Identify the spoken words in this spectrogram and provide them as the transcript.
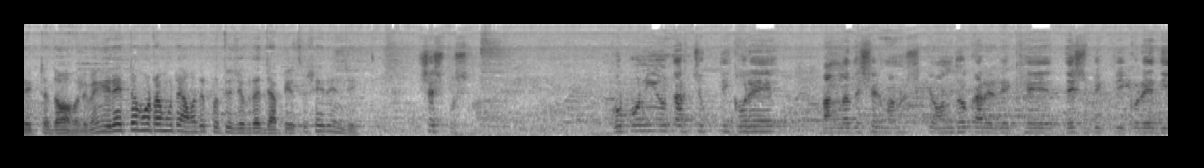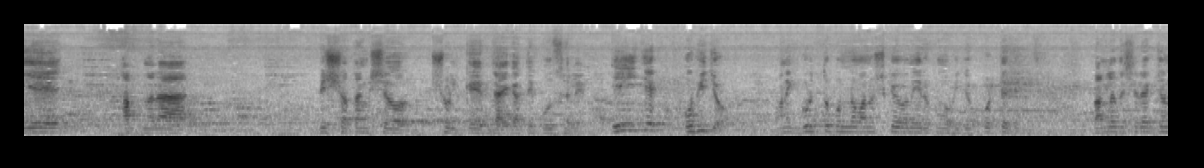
রেটটা দেওয়া হলো। এবং এই রেটটা মোটামুটি আমাদের প্রতিযোগীরা যা পেয়েছে সেই রেঞ্জেই শেষ প্রশ্ন। গোপনীয়তার চুক্তি করে বাংলাদেশের মানুষকে অন্ধকারে রেখে দেশ বিক্রি করে দিয়ে আপনারা বিশ শতাংশ শুল্কের জায়গাতে পৌঁছলেন। এই যে অভিযোগ অনেক গুরুত্বপূর্ণ মানুষকে আমি এরকম অভিযোগ করতে দেখছি। বাংলাদেশের একজন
